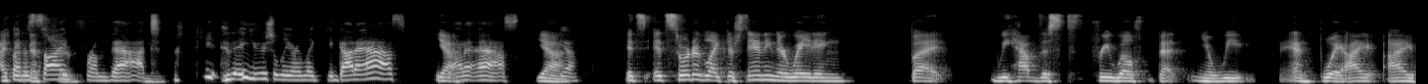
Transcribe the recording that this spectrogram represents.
I but aside from that, mm. they usually are like, you gotta ask. Yeah. You gotta ask. Yeah. Yeah. It's it's sort of like they're standing there waiting, but we have this free will that you know we and boy, I I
